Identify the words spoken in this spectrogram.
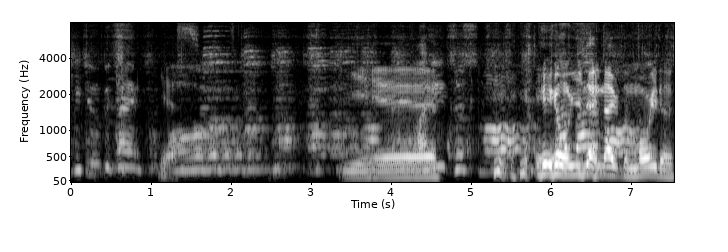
Plenty to be thankful yes. for. Yeah. He gonna use that knife the more he does.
